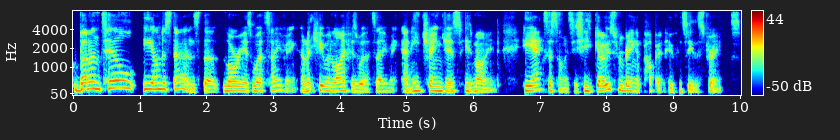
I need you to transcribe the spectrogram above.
But until he understands that Laurie is worth saving and that human life is worth saving, and he changes his mind, he exercises, he goes from being a puppet who can see the strings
